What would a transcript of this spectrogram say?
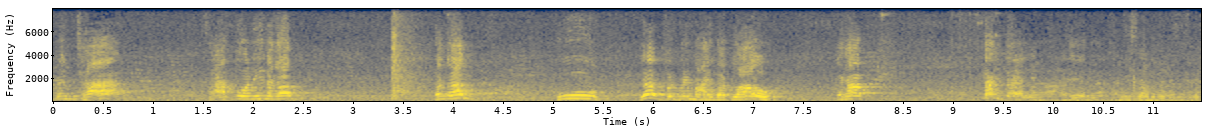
เป็นช้าสามตัวนี้นะครับ ดังนั้นครูเริ่มฝึกใหม่ๆแบบเรานะครับ ตั้งแต่อันนี้อันนี้อันนี้เสือที่เป็นเสือ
